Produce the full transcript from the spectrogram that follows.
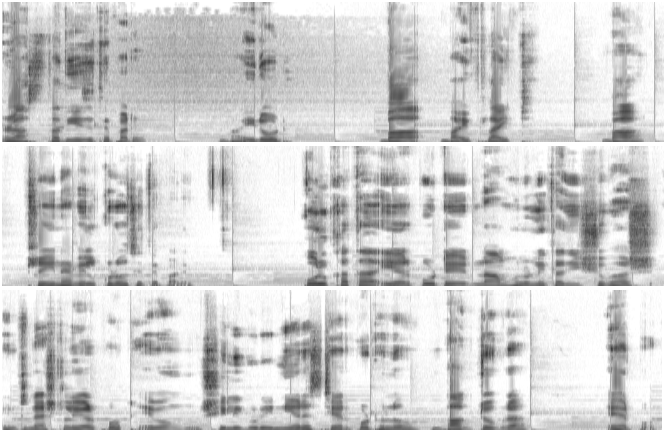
রাস্তা দিয়ে যেতে পারে বাই রোড বা বাই ফ্লাইট বা ট্রেন অ্যাভেল করেও যেতে পারে। কলকাতা এয়ারপোর্টের নাম হলো নেতাজি সুভাষ ইন্টারন্যাশনাল এয়ারপোর্ট এবং শিলিগুড়ি নিয়ারেস্ট এয়ারপোর্ট হলো বাগডোগরা এয়ারপোর্ট।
